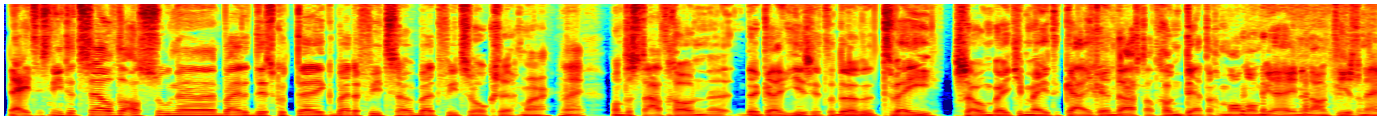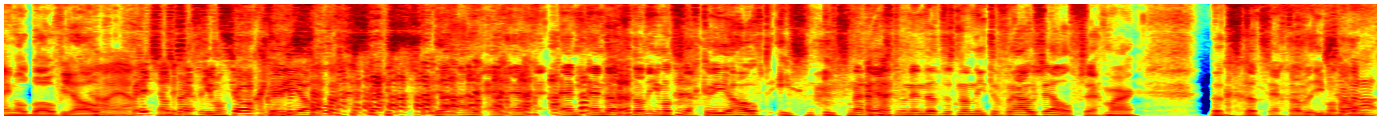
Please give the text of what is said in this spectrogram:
Nee, het is niet hetzelfde als zoenen bij de discotheek, bij, de fiets, bij het fietshok, zeg maar. Nee. Want er staat gewoon, uh, hier zitten er twee zo een beetje mee te kijken. En daar staat gewoon 30 man om je heen en hangt hier zo'n hengel boven je hoofd. Oh, ja. Beetje als bij fietshok. Kun je je hoofd, ja, en, en, en, en, dat er dan iemand zegt, kun je je hoofd iets, iets naar rechts doen en dat is nog niet de vrouw zelf, zeg maar. Dat, dat zegt dan iemand aan.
